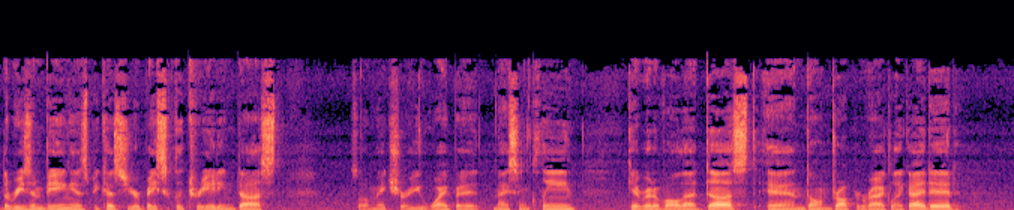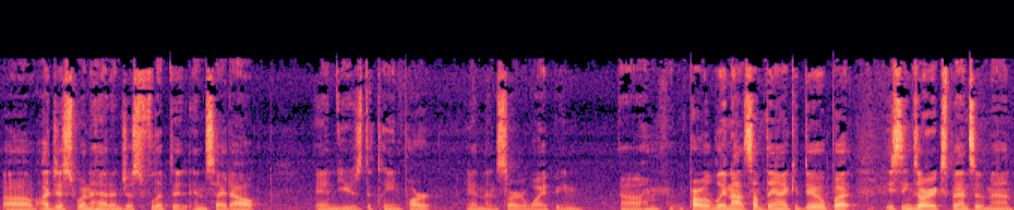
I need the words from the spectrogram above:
The reason being is because you're basically creating dust. So make sure you wipe it nice and clean get rid of all that dust and don't drop your rag like I did. Um, I just went ahead and just flipped it inside out and used the clean part and then started wiping. Um, probably not something I could do, but these things are expensive, man.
